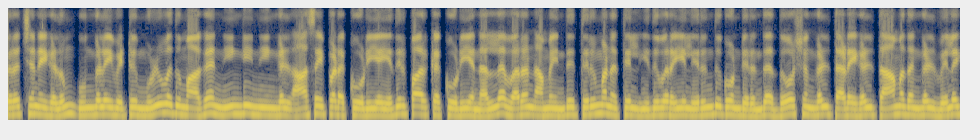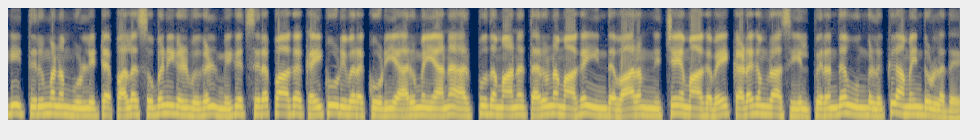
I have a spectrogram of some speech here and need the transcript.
பிரச்சனைகளும் உங்களை விட்டு முழுவதுமாக நீங்கி நீங்கள் ஆசைப்படக்கூடிய எதிர்பார்க்கக்கூடிய நல்ல வரன் அமைந்து திருமணத்தில் இதுவரையில் இருந்து கொண்டிருந்த தோஷங்கள் தடைகள் தாமதங்கள் விலகி திருமணம் உள்ளிட்ட பல சுபநிகழ்வுகள் மிகச் சிறப்பாக கைகூடி வரக்கூடிய அருமையான அற்புதமான தருணமாக இந்த வாரம் நிச்சயமாகவே கடகம் ராசியில் பிறந்த உங்களுக்கு அமைந்துள்ளது.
